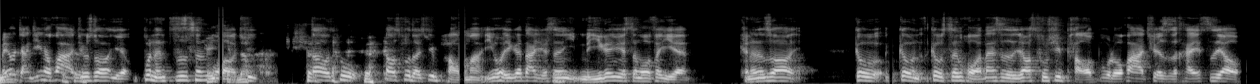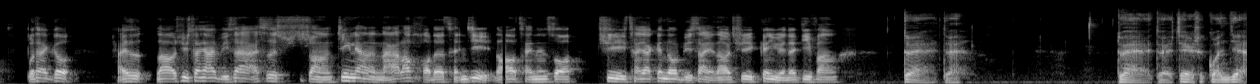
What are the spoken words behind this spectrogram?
没有奖金的话，就是说也不能支撑我去 到处到处的去跑嘛。因为我一个大学生，每一个月生活费也可能说够够够生活，但是要出去跑步的话，确实还是要不太够。还是然后去参加比赛，还是想尽量的拿到好的成绩，然后才能说去参加更多比赛，然后去更远的地方。对对对对，这也是关键，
